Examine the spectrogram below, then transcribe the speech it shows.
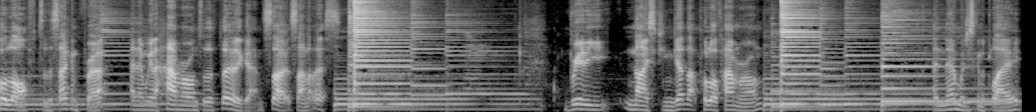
pull off to the second fret and then we're going to hammer onto the third again. So it sounds like this. Really nice if you can get that pull off hammer on and then we're just going to play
